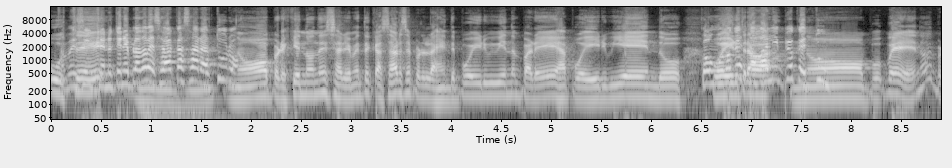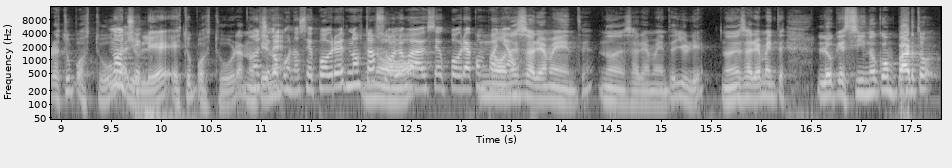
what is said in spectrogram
Hombre, si usted no tiene plata, ¿se va a casar, Arturo? No, pero es que no necesariamente casarse, pero la gente puede ir viviendo en pareja, puede ir viendo, Con puede uno ir que está más limpio que tú. No, bueno, pero es tu postura, No. Juliet, es tu postura, no, No, tiene chico, pues no ser pobre no está No, solo, va a ser pobre acompañado. No necesariamente, no necesariamente, Juliet, no necesariamente. Lo que sí no comparto,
